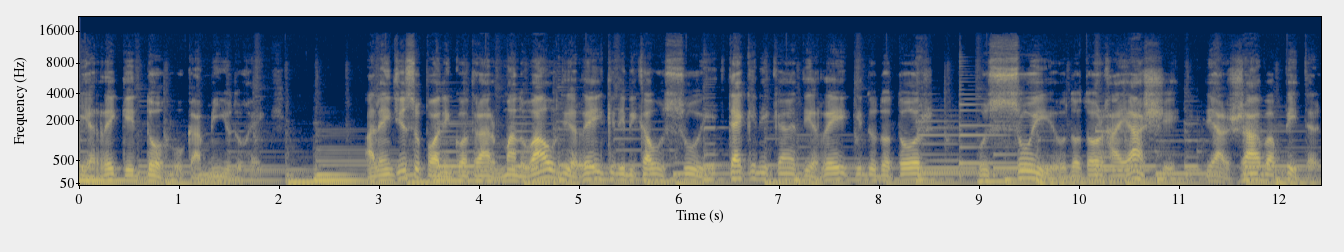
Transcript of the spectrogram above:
e Reiki do, o caminho do Reiki. Além disso, pode encontrar Manual de Reiki de Mikao Usui, Técnica de Reiki do Dr. Usui, o Dr. Hayashi, de Arjava Peter.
